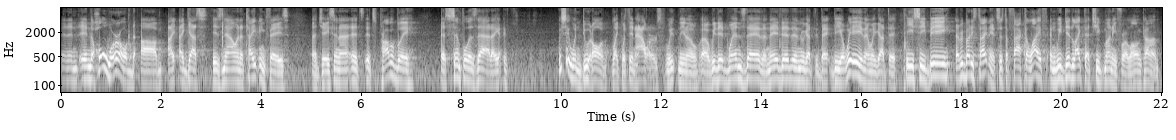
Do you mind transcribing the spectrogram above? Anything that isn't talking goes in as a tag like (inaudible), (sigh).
And, and the whole world, um, I, I, guess, is now in a tightening phase, uh, Jason. Uh, it's, it's probably as simple as that. I, I wish they wouldn't do it all like within hours. We, you know, uh, we did Wednesday, then they did, and we got the BOE, then we got the ECB. Everybody's tightening. It's just a fact of life, and we did like that cheap money for a long time.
